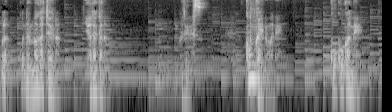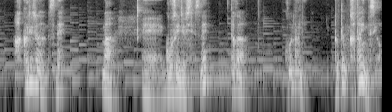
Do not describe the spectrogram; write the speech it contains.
ほら、こんな曲がっちゃうような柔らかな筆です。今回のはね、ここがね、アクリルなんですね。まあ、えー合成樹脂ですね。だから、こんな風にとても硬いんですよ。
